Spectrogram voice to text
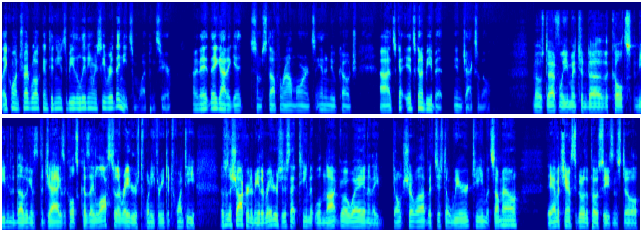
Laquon Treadwell continues to be the leading receiver. They need some weapons here. I mean, they, they got to get some stuff around Lawrence and a new coach. Uh, it's it's going to be a bit in Jacksonville. Most definitely. You mentioned uh, the Colts needing the dub against the Jags. The Colts because they lost to the Raiders twenty three to twenty. This was a shocker to me. The Raiders are just that team that will not go away, and then they don't show up. It's just a weird team, but somehow they have a chance to go to the postseason still,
